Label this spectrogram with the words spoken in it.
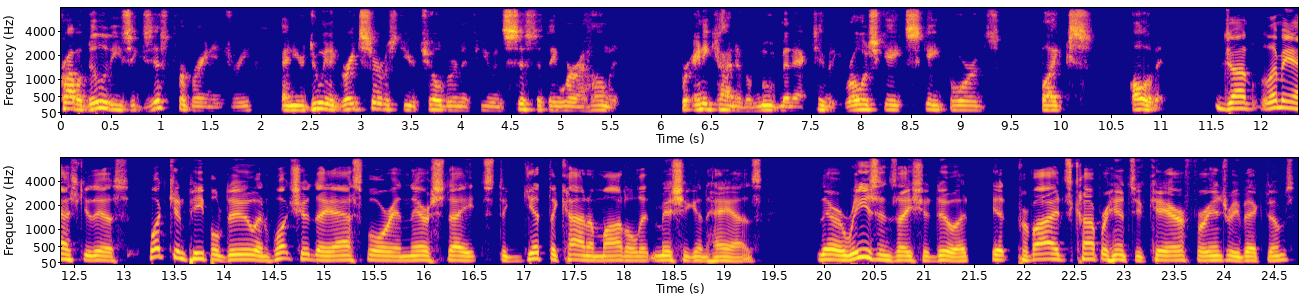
probabilities exist for brain injury, and you're doing a great service to your children if you insist that they wear a helmet for any kind of a movement activity roller skates, skateboards, bikes, all of it. John, let me ask you this. What can people do and what should they ask for in their states to get the kind of model that Michigan has? There are reasons they should do it. It provides comprehensive care for injury victims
